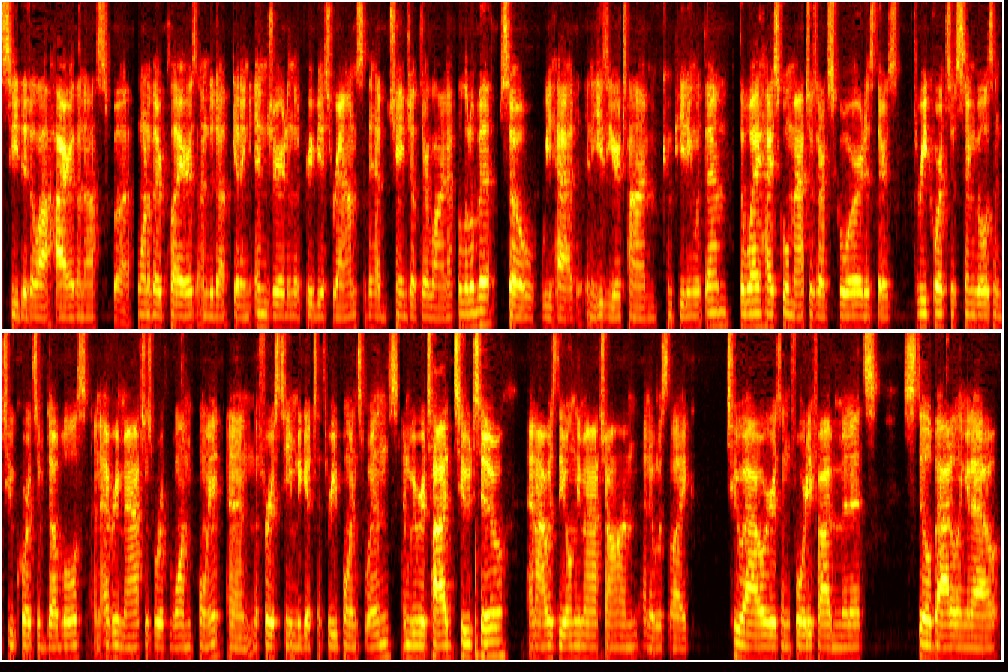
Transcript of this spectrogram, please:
seeded a lot higher than us, but one of their players ended up getting injured in the previous round, so they had to change up their lineup a little bit. So we had an easier time competing with them. The way high school matches are scored is there's three courts of singles and two courts of doubles, and every match is worth one point, and the first team to get to three points wins. And we were tied 2 2, and I was the only match on, and it was like two hours and 45 minutes still battling it out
